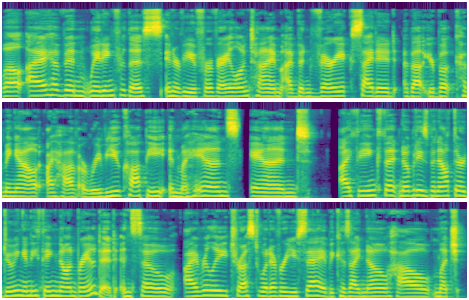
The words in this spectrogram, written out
Well, I have been waiting for this interview for a very long time. I've been very excited about your book coming out. I have a review copy in my hands, and I think that nobody's been out there doing anything non branded. And so I really trust whatever you say because I know how much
